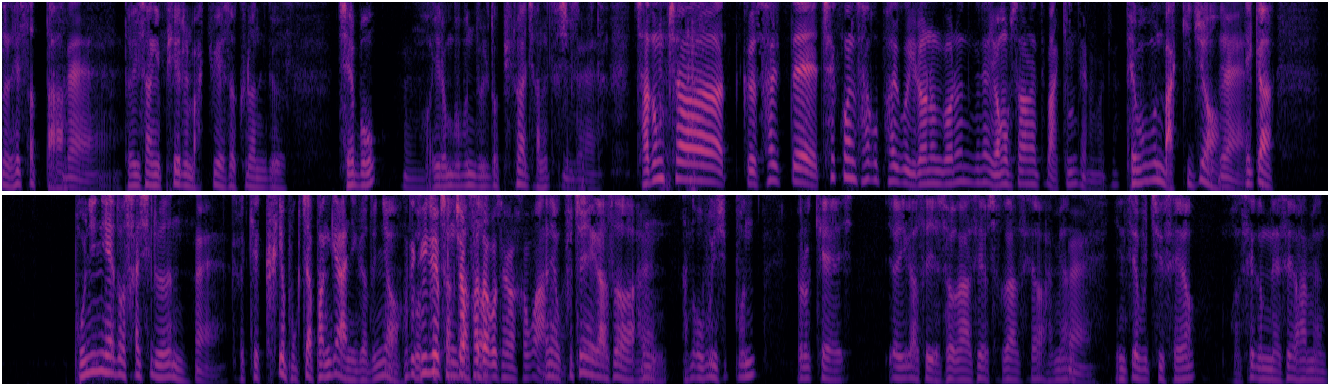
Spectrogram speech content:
했었다. 네. 더 이상의 피해를 막기 위해서 그런 그 제보 뭐 이런 부분들도 필요하지 않을까 싶습니다. 음. 네. 자동차 그 살 때 채권 사고 팔고 이러는 거는 그냥 영업사원한테 맡기면 되는 거죠. 대부분 맡기죠. 네. 그러니까 본인이 해도 사실은 네. 그렇게 크게 복잡한 게 아니거든요. 근데 그 굉장히 복잡하다고 가서, 생각하고 안 아니요. 구청에 가서 한 한 5분 10분 이렇게 여기 가서 저가 하세요 저가 하세요 하면 네. 인세 붙이세요 뭐 세금 내세요 하면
